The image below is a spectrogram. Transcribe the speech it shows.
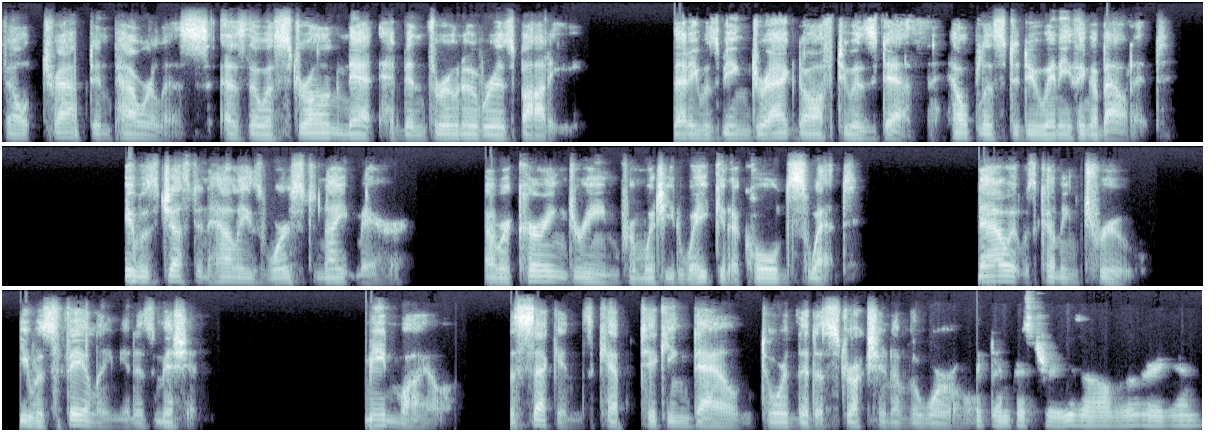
felt trapped and powerless, as though a strong net had been thrown over his body, that he was being dragged off to his death, helpless to do anything about it. It was Justin Halley's worst nightmare, a recurring dream from which he'd wake in a cold sweat. Now it was coming true. He was failing in his mission. Meanwhile, the seconds kept ticking down toward the destruction of the world. Like Empress Teresa all over again.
